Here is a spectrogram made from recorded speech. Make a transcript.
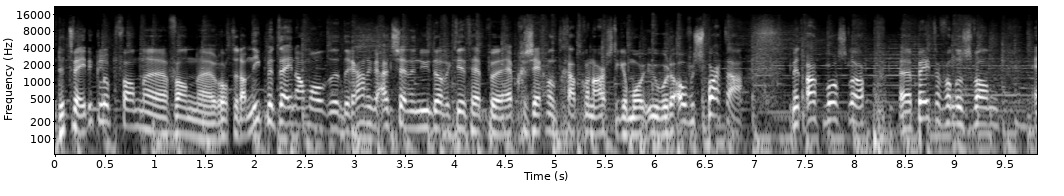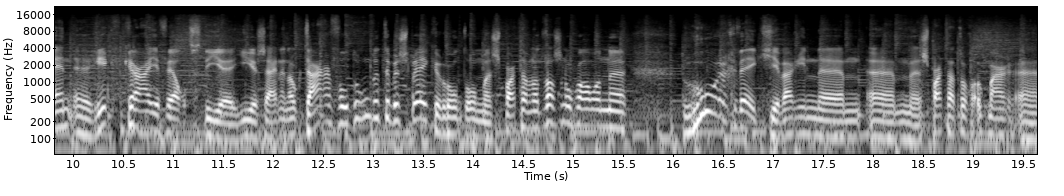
de tweede club van, van Rotterdam. Niet meteen allemaal de, de radio uitzenden nu dat ik dit heb, heb gezegd. Want het gaat gewoon een hartstikke mooi uur worden over Sparta. Met Art Boslap, Peter van der Zwan en Rick Kraaienveld die hier zijn. En ook daar voldoende te bespreken rondom Sparta. Want het was nogal een roerig weekje waarin um, Sparta toch ook maar uh,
